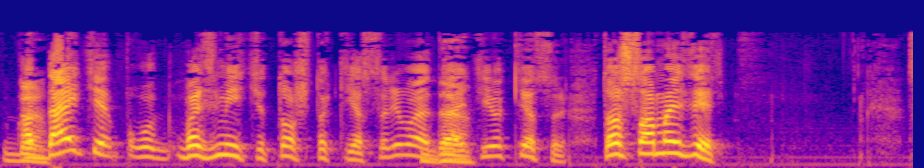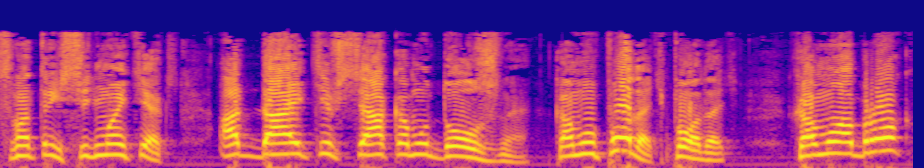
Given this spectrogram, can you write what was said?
Да. Отдайте, возьмите то, что кесарево, отдайте да. ее кесарю. То же самое здесь. Смотри, седьмой текст. Отдайте всякому должное. Кому подать? Подать. Кому оброк?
